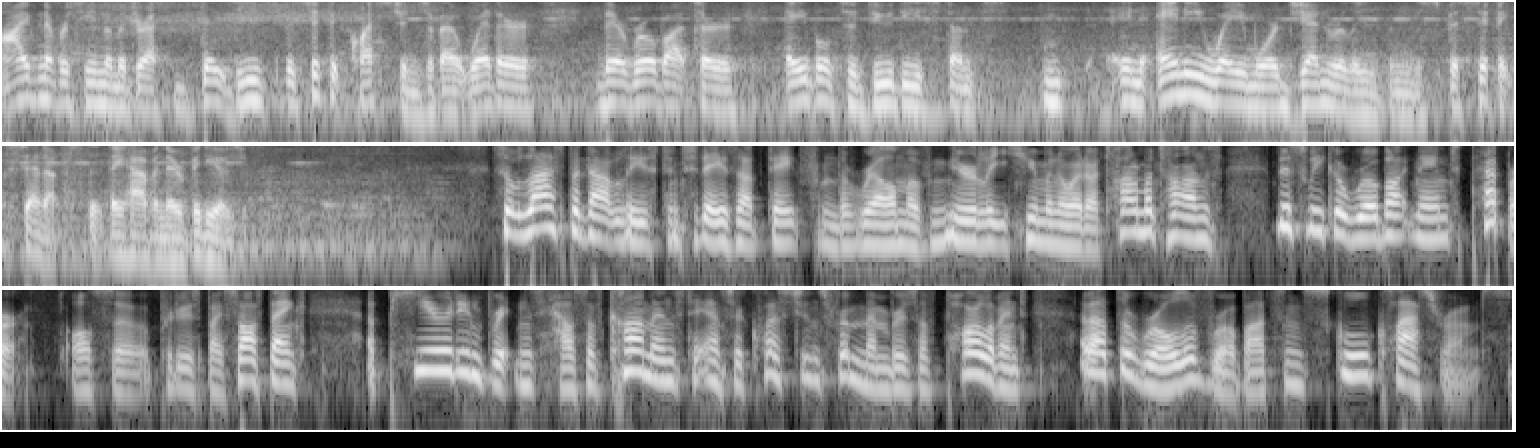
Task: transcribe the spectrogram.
I've never seen them address th- these specific questions about whether their robots are able to do these stunts in any way more generally than the specific setups that they have in their videos. So, last but not least, in today's update from the realm of nearly humanoid automatons, this week a robot named Pepper also produced by SoftBank, appeared in Britain's House of Commons to answer questions from members of Parliament about the role of robots in school classrooms.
